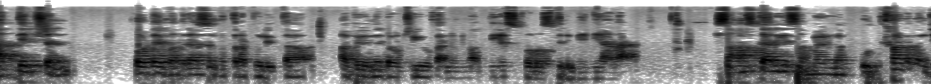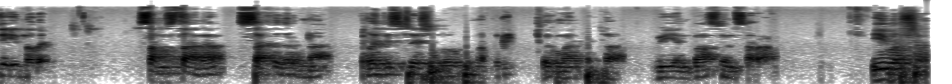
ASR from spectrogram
അധ്യക്ഷൻ കോട്ടയം മദ്രാസ് പുലിത്ത അഭിനന്ദ ഡോക്ടർ യുഹാനൻ മത്തിയസ് കോറോസ് തിരുമേനിയാണ്. സാംസ്കാരിക സമ്മേളനം ഉദ്ഘാടനം ചെയ്യുന്നത് സംസ്ഥാന സഹകരണ രജിസ്ട്രേഷൻ വകുപ്പ് മന്ത്രി ബഹുമാനപ്പെട്ട വി എൻ വാസവൻ സാറാണ്. ഈ വർഷം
